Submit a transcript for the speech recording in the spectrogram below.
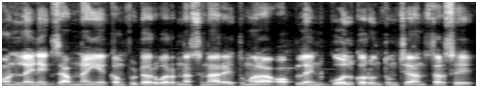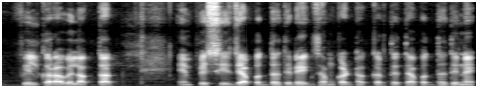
ऑनलाईन एक्झाम नाही आहे कम्प्युटरवर नसणार आहे. तुम्हाला ऑफलाईन गोल करून तुमचे आन्सर्स हे फिल करावे लागतात. एम पी सी ज्या पद्धतीने एक्झाम कंडक्ट करते त्या पद्धतीने.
